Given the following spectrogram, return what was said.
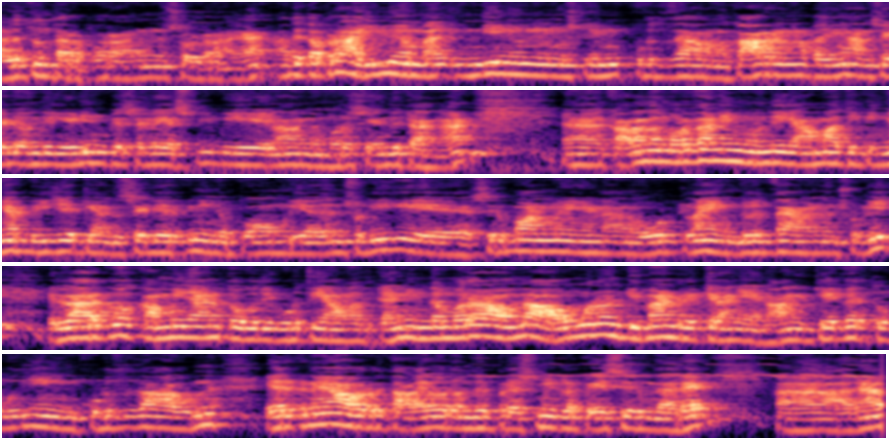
அழுத்தம் தரப்போறாங்கன்னு சொல்றாங்க. அதுக்கப்புறம் ஐயுஎம்எல் இந்தியன் யூனியன் முஸ்லீம் கொடுத்துதான் அவங்க காரணம் என்ன பாத்தீங்கன்னா அந்த சைடு வந்து ஏடிஎம்கே சைடு எஸ்பிபிஐ எல்லாம் இந்த முறை சேர்ந்துட்டாங்க. கடந்த முறை தான் நீங்க வந்து ஏமாத்திட்டீங்க. பிஜேபி அந்த சைடு இருக்கு நீங்க போக முடியாதுன்னு சொல்லி சிறுபான்மையான ஓட்டுலாம் எங்களுக்கு தான் வேணும்னு சொல்லி எல்லாருக்கும் கம்மியான தொகுதி கொடுத்து ஏமாத்திட்டாங்க. இந்த முறை வந்து அவங்களும் டிமாண்ட் வைக்கிறாங்க. நாங்க கேட்கற தொகுதி எங்க கொடுத்துதான் ஆகும்னு ஏற்கனவே அவர் தலைவர் வந்து பிரஸ் மீட்ல பேசியிருந்தாரு. அதனால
